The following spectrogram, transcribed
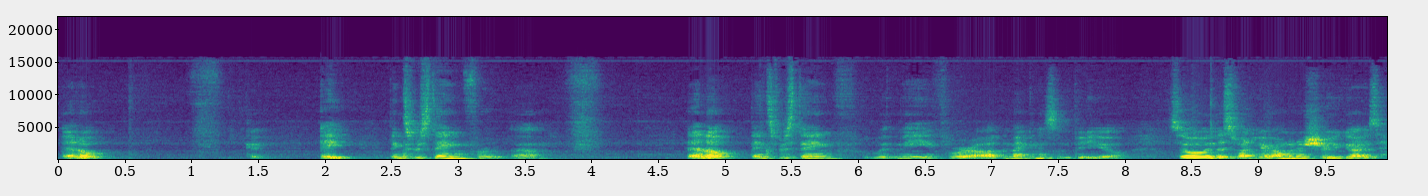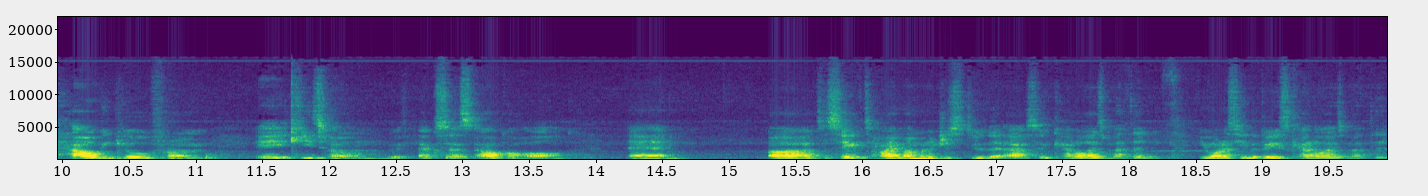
Hello. Okay. Hey, thanks for staying for, um, hello, thanks for staying with me for uh, the mechanism video. So in this one here, I'm going to show you guys how we go from a ketone with excess alcohol and uh, to save time, I'm going to just do the acid catalyzed method. You want to see the base catalyzed method,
